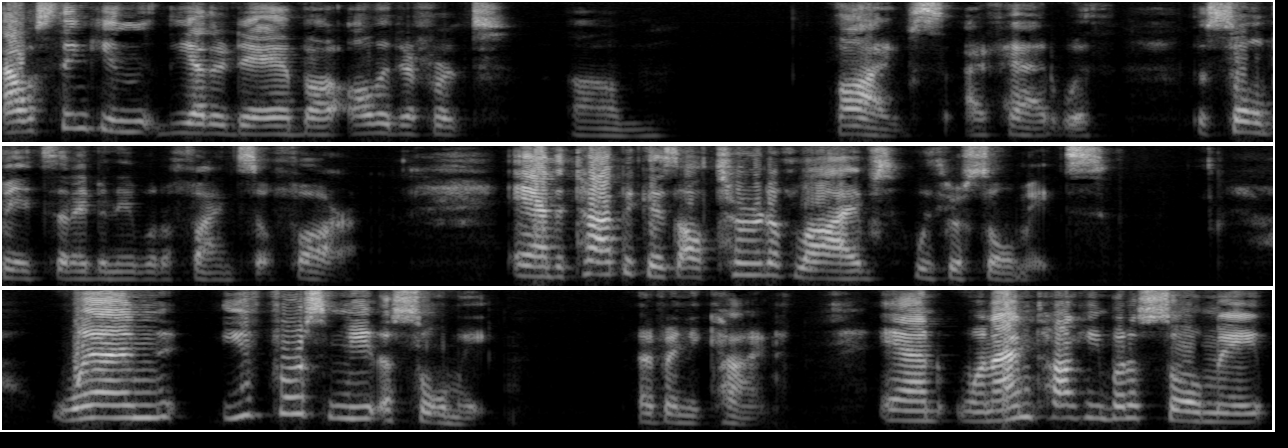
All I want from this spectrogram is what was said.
I was thinking the other day about all the different um, lives I've had with the soulmates that I've been able to find so far. And the topic is alternative lives with your soulmates. When you first meet a soulmate of any kind, and when I'm talking about a soulmate,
